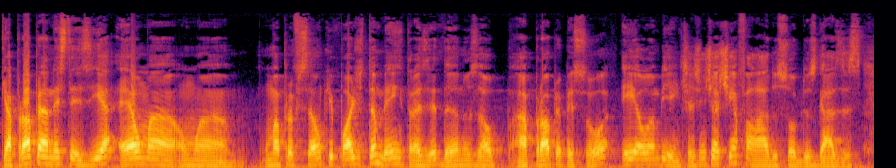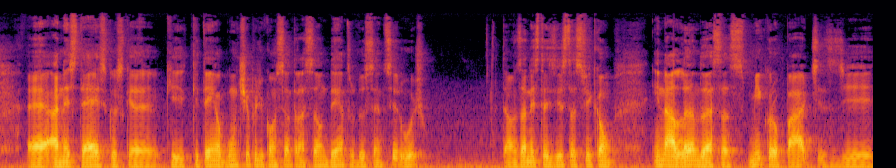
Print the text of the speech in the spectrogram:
que a própria anestesia é uma, uma, uma profissão que pode também trazer danos ao, à própria pessoa e ao ambiente. A gente já tinha falado sobre os gases é, anestésicos que, que, que tem algum tipo de concentração dentro do centro cirúrgico. Então, os anestesistas ficam inalando essas micropartes de,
